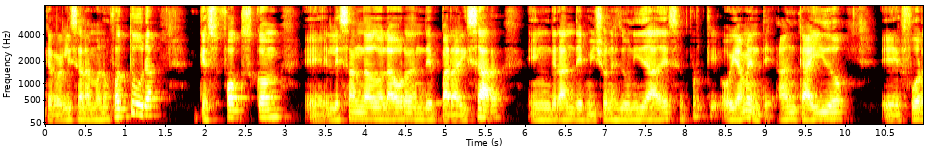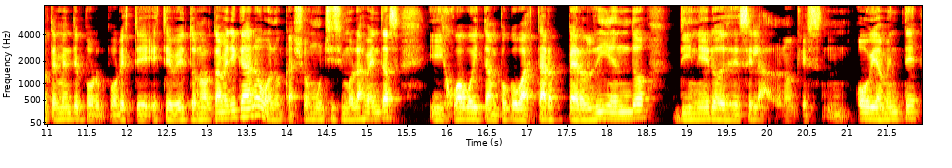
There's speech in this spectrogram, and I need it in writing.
que realiza la manufactura, que es Foxconn, eh, les han dado la orden de paralizar en grandes millones de unidades, porque obviamente han caído eh, fuertemente por, por este, este veto norteamericano, bueno, cayó muchísimo las ventas y Huawei tampoco va a estar perdiendo dinero desde ese lado, ¿no? que es mm, obviamente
